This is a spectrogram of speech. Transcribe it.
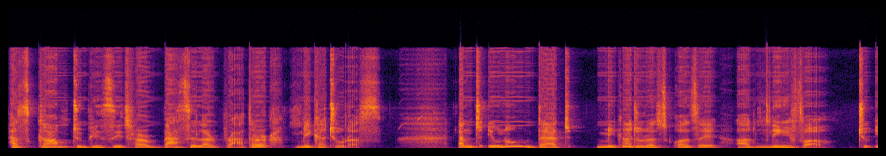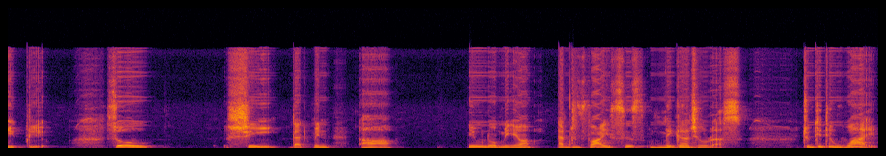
has come to visit her bachelor brother Megadorus. And you know that Megadorus was a, a neighbor to Euclio. So she, that means uh, Eunomia, advises Megadorus to get a wife.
